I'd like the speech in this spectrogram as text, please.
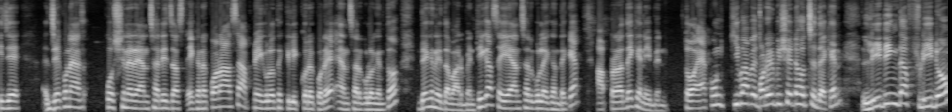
এই যে যে কোনো কোশ্চেনের অ্যান্সারই জাস্ট এখানে করা আছে। আপনি এগুলোতে ক্লিক করে করে অ্যান্সারগুলো কিন্তু দেখে নিতে পারবেন, ঠিক আছে? এই অ্যান্সারগুলো এখান থেকে আপনারা দেখে নেবেন। তো এখন কীভাবে, পরের বিষয়টা হচ্ছে দেখেন leading the freedom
